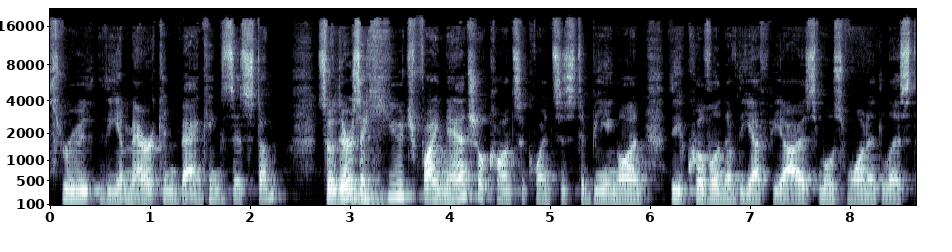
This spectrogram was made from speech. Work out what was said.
through the American banking system. So there's a hmm. huge financial consequences to being on the equivalent of the FBI's most wanted list,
